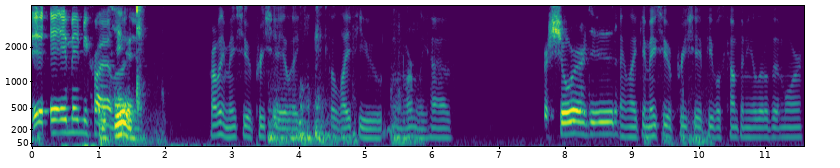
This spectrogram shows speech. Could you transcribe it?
It, it, it made me cry a lot. Hear yeah. it. Probably makes you appreciate like the life you normally have, For sure, dude. and like it makes you appreciate people's company a little bit more.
